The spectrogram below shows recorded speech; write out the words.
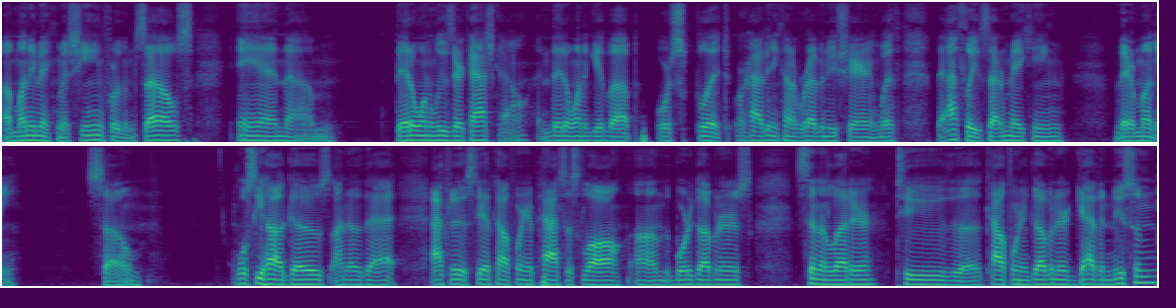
a money making machine for themselves, and um, they don't want to lose their cash cow, and they don't want to give up or split or have any kind of revenue sharing with the athletes that are making their money. So we'll see how it goes. I know that after the state of California passed this law, um, the board of governors sent a letter to the California governor Gavin Newsom,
